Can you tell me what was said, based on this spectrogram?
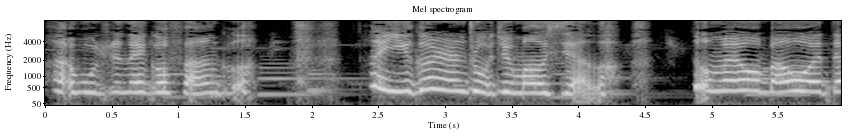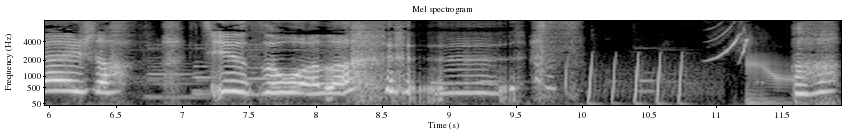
还不是那个凡哥，他一个人出去冒险了，都没有把我带上，气死我了！”啊，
